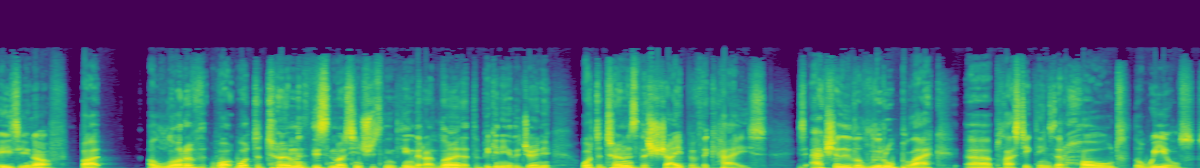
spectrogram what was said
Easy enough. But a lot of what, what determines this is the most interesting thing that I learned at the beginning of the journey. What determines the shape of the case is actually the little black uh, plastic things that hold the wheels.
